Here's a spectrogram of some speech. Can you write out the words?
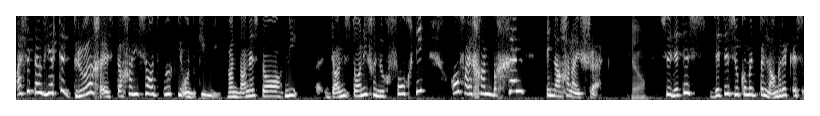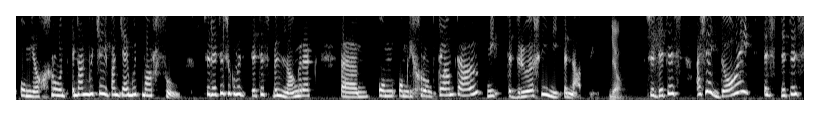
As dit nou weer te droog is, dan gaan die saad ook nie ontkiem nie, want dan is daar nie dan is daar nie genoeg vog nie of hy gaan begin en dan gaan hy vrek. Ja. So dit is dit is hoekom dit belangrik is om jou grond en dan moet jy want jy moet maar voel. So dit is hoekom dit, dit is belangrik um, om om die grond klam te hou, nie te droog nie, nie te nat nie. Ja. So dit is as jy daai is dit is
